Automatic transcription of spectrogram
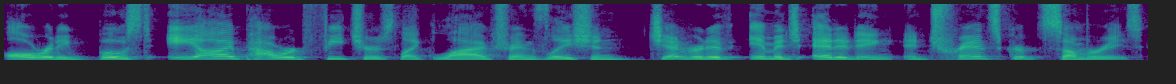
already boasts AI powered features like live translation, generative image editing, and transcript summaries.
